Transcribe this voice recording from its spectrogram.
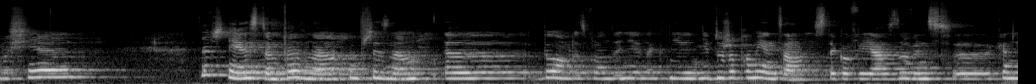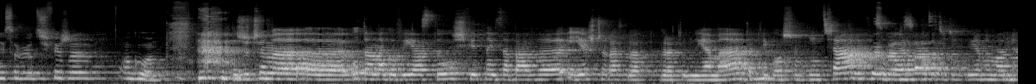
właśnie też nie jestem pewna, przyznam. E, byłam raz w Londynie, jednak nie, nie dużo pamiętam z tego wyjazdu, więc e, chętnie sobie odświeżę ogółem. Życzymy e, udanego wyjazdu, świetnej zabawy i jeszcze raz gra- gratulujemy takiego osiągnięcia. Dziękuję Super, bardzo. bardzo Ci dziękujemy Maria.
